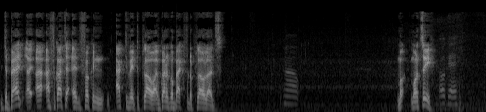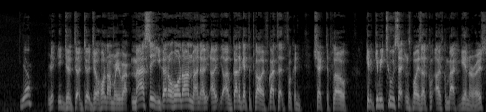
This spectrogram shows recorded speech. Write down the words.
The bad. I I, I forgot to uh, fucking activate the plow. I've got to go back for the plow, lads. Oh, Mo- Motzi, okay. Yeah. y- y- j- j- j- j- hold on where you are. Massey, you got to hold on, man. I, I I've got to get the plow. I forgot to fucking check the plow. Give give me two seconds, boys. I'll come I'll come back again. All right.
